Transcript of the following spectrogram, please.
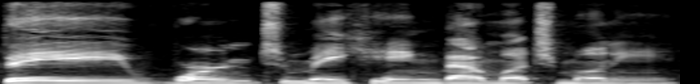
they weren't making that much money.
